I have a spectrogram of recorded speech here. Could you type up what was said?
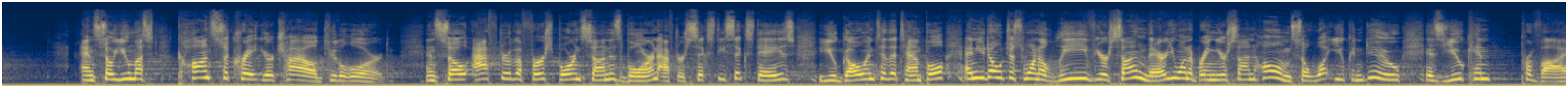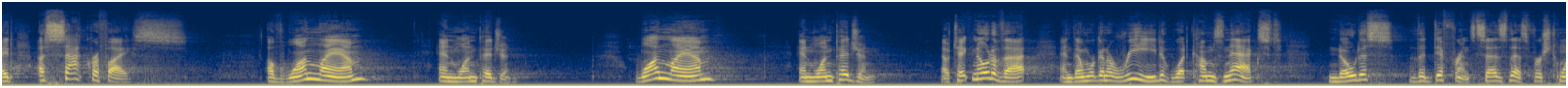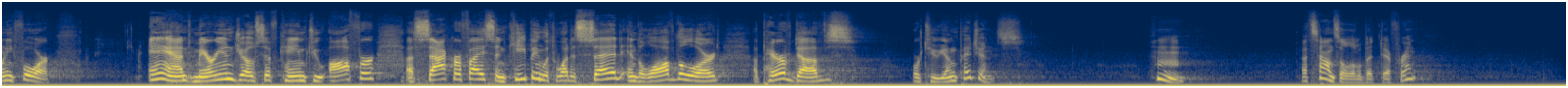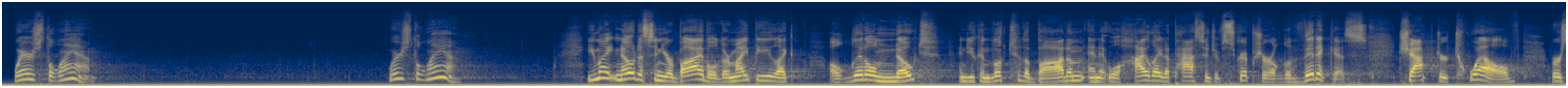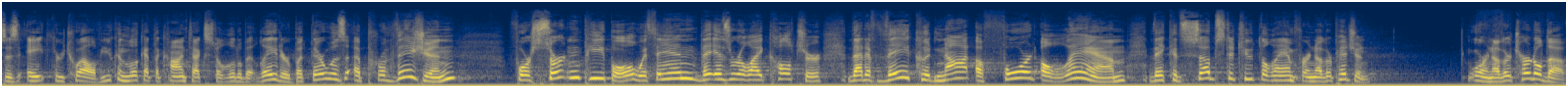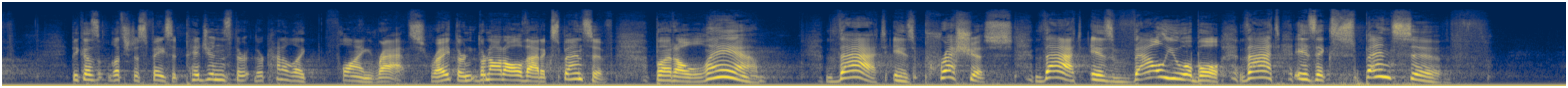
And so you must consecrate your child to the Lord. And so, after the firstborn son is born, after 66 days, you go into the temple and you don't just want to leave your son there, you want to bring your son home. So, what you can do is you can provide a sacrifice of one lamb and one pigeon. One lamb and one pigeon. Now take note of that, and then we're going to read what comes next. Notice the difference. It says this, verse 24. And Mary and Joseph came to offer a sacrifice in keeping with what is said in the law of the Lord a pair of doves or two young pigeons. Hmm, that sounds a little bit different. Where's the lamb? Where's the lamb? You might notice in your Bible, there might be like a little note, and you can look to the bottom, and it will highlight a passage of Scripture, Leviticus chapter 12, verses 8 through 12. You can look at the context a little bit later, but there was a provision for certain people within the Israelite culture that if they could not afford a lamb, they could substitute the lamb for another pigeon or another turtle dove because let's just face it, pigeons, they're, they're kind of like flying rats, right? They're, they're not all that expensive. But a lamb, that is precious. That is valuable. That is expensive.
